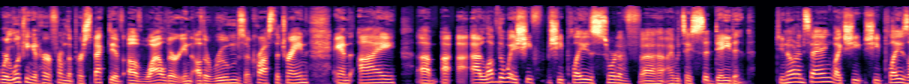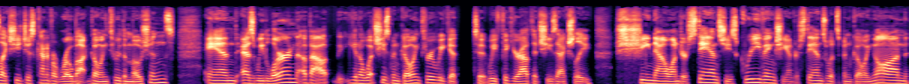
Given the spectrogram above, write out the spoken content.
we're looking at her from the perspective of Wilder in other rooms across the train. And I um, I, I love the way she she plays sort of uh, I would say sedated do you know what I'm saying? Like she she plays like she's just kind of a robot going through the motions. And as we learn about you know what she's been going through, we get to we figure out that she's actually she now understands. She's grieving. She understands what's been going on,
